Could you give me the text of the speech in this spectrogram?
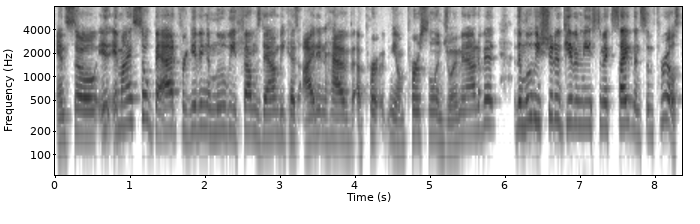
And so, am I so bad for giving a movie thumbs down because I didn't have a per, you know personal enjoyment out of it? The movie should have given me some excitement, some thrills.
